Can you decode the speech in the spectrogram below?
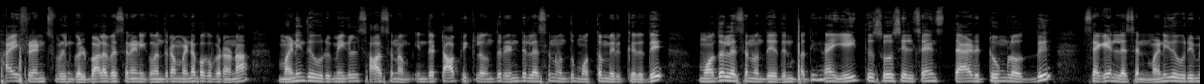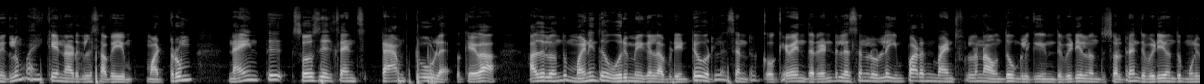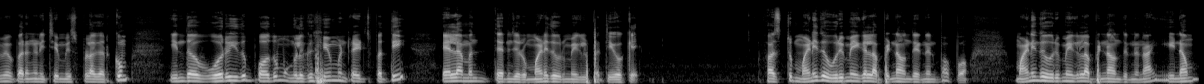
Hi friends உங்கள் பாலபேசன் இன்றைக்கி வந்து நம்ம என்ன பார்க்க போகிறோம்னா மனித உரிமைகள் சாசனம். இந்த டாப்பிக்கில் வந்து ரெண்டு லெசன் வந்து மொத்தம் இருக்கிறது. முதல் லெசன் வந்து எதுன்னு பார்த்தீங்கன்னா எயித்து சோசியல் சயின்ஸ் தேர்ட் டூமில் வந்து செகண்ட் லெசன் மனித உரிமைகளும் ஐக்கிய நாடுகள் சபையும் மற்றும் நைன்த்து சோசியல் சயின்ஸ் டேம் டூவில் ஓகேவா அதில் வந்து மனித உரிமைகள் அப்படின்ட்டு ஒரு லெசன் இருக்குது ஓகேவா இந்த ரெண்டு லெசனில் உள்ள இம்பார்ட்டன்ட் பாயிண்ட்ஸ் ஃபுல்லாக நான் வந்து உங்களுக்கு இந்த வீடியோவில் வந்து சொல்கிறேன் இந்த வீடியோ வந்து முழுமையாக பாருங்கள் நிச்சயம் யூஸ்ஃபுல்லாக இருக்கும். இந்த ஒரு இது போதும் உங்களுக்கு ஹியூமன் ரைட்ஸ் பற்றி எல்லாம் வந்து தெரிஞ்சிடும் மனித உரிமைகள் பற்றி ஓகே ஃபஸ்ட்டு மனித உரிமைகள் அப்படின்னா வந்து என்னென்னு பார்ப்போம். மனித உரிமைகள் அப்படின்னா வந்து என்னென்னா இனம்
